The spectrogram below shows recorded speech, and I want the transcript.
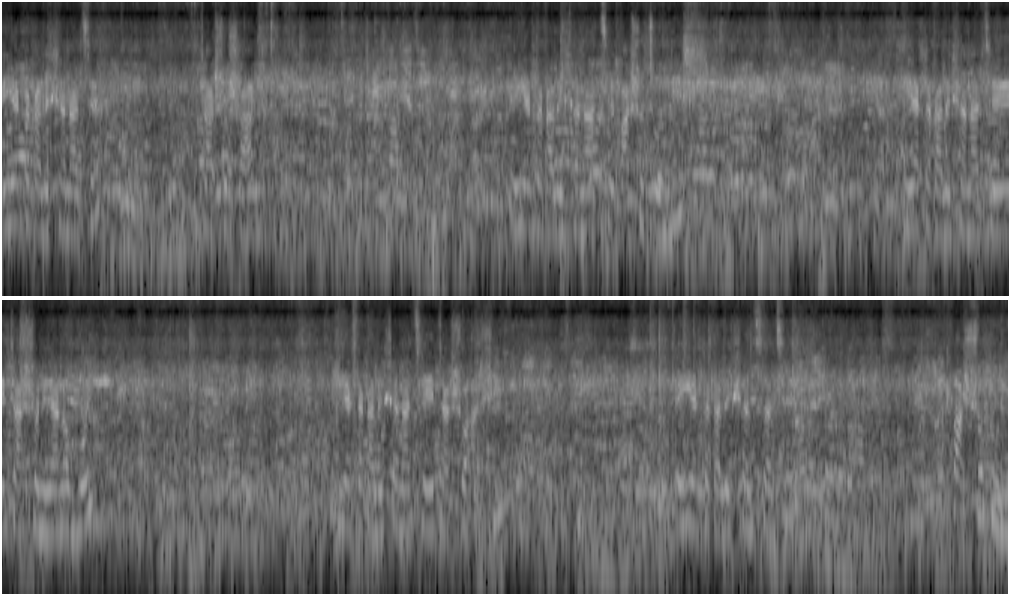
এই একটা কালেকশান আছে, চারশো ষাট। এই একটা কালেকশান আছে, পাঁচশো চল্লিশ। এই একটা কালেকশান আছে, চারশো নিরানব্বই। এই একটা কালেকশান আছে, চারশো আশি। এই একটা কালেকশানস আছে, পাঁচশো কুড়ি।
